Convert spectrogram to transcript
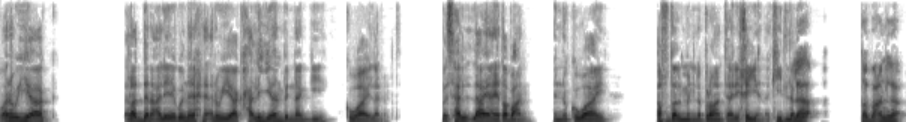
وأنا وياك ردا عليه قلنا نحن أنا وياك حاليا بننقي كواي لينارد بس هل لا يعني طبعا إنه كواي أفضل من لبران تاريخيا؟ أكيد لا, لا. طبعا لا.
